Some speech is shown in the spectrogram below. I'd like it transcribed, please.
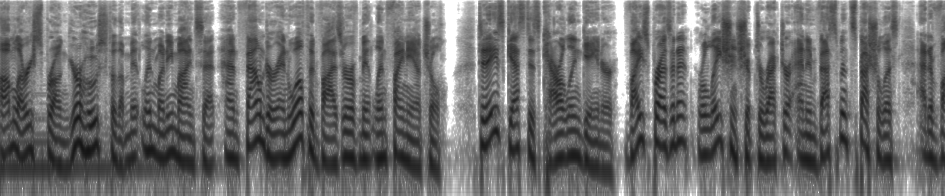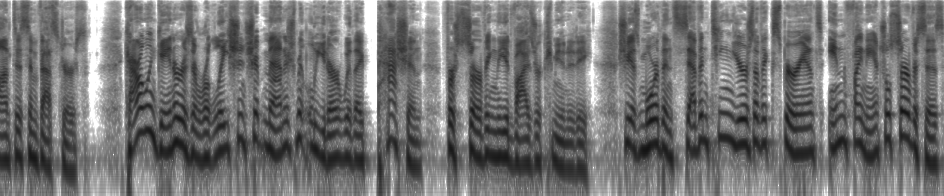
I'm Larry Sprung, your host for the Mitlin Money Mindset and founder and wealth advisor of Mitlin Financial. Today's guest is Caroline Gaynor, Vice President, Relationship Director, and Investment Specialist at Avantis Investors. Caroline Gaynor is a relationship management leader with a passion for serving the advisor community. She has more than 17 years of experience in financial services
